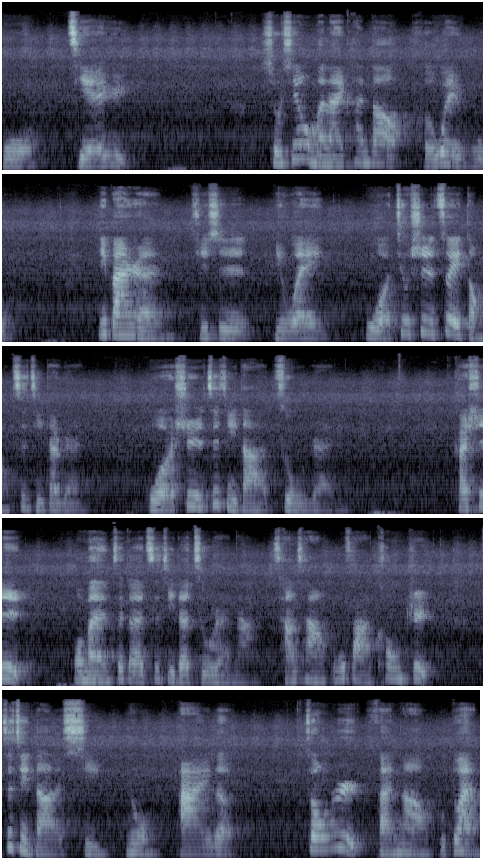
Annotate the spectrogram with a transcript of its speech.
五，结语。首先，我们来看到何谓我。一般人其实以为我就是最懂自己的人，我是自己的主人。可是。我们这个自己的主人呐，常常无法控制自己的喜怒哀乐，终日烦恼不断，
